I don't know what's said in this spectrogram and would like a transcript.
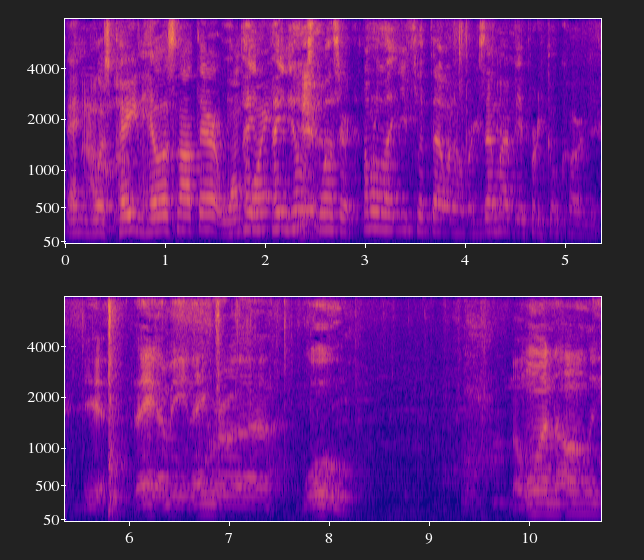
And I was don't know. Peyton Hillis not there at one Peyton, point? Peyton Hillis Yeah. was there. I'm going to let you flip that one over because that might be a pretty cool card there. Yeah, they. I mean, they were. Uh, whoa. The one, the only,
